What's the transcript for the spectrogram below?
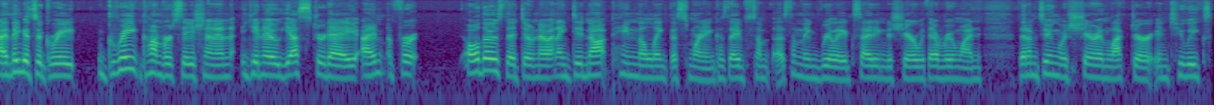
I think it's a great, great conversation. And you know, yesterday, I'm for all those that don't know, and I did not pin the link this morning because I have some uh, something really exciting to share with everyone that I'm doing with Sharon Lechter in two weeks.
